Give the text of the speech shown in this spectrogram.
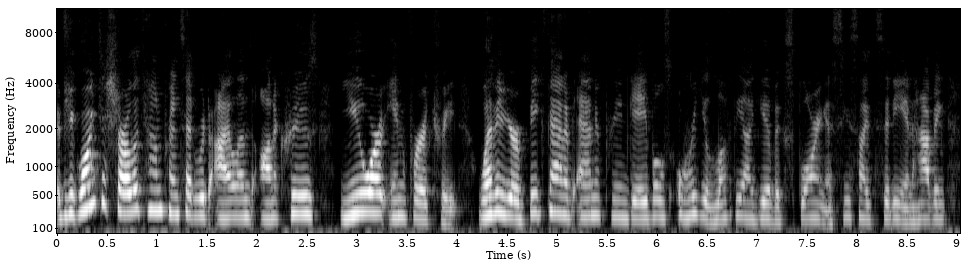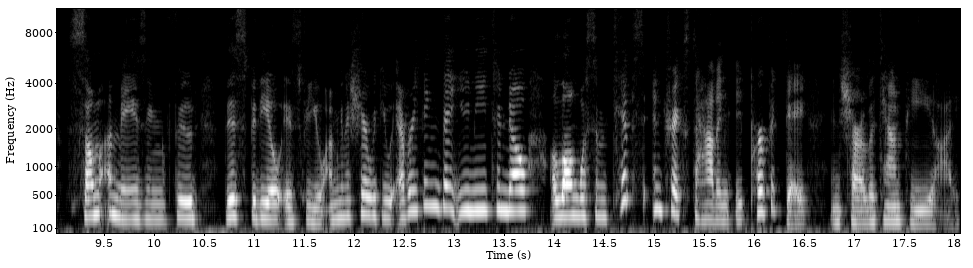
If you're going to Charlottetown, Prince Edward Island on a cruise, you are in for a treat. Whether you're a big fan of Anne of Green Gables or you love the idea of exploring a seaside city and having some amazing food, this video is for you. I'm going to share with you everything that you need to know along with some tips and tricks to having a perfect day in Charlottetown, PEI.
